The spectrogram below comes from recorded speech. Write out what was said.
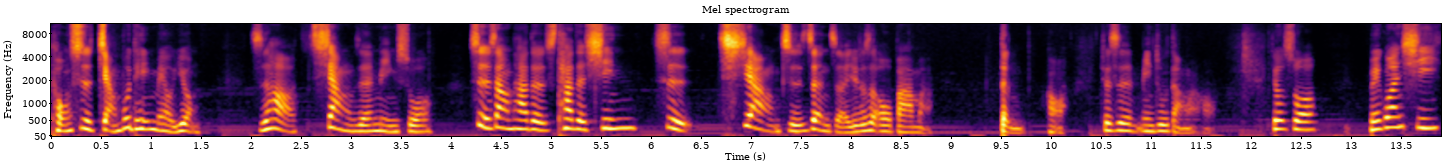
同事讲不听没有用，只好向人民说。事实上，他的他的心是向执政者，也就是奥巴马等，哈，就是民主党了，哈，就是说没关系，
